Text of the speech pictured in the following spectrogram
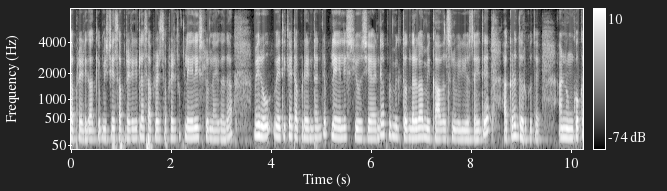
సపరేట్ సపరేట్గా కెమిస్ట్రీ సపరేట్గా ఇట్లా సపరేట్ సపరేట్గా ప్లేలిస్ట్లు ఉన్నాయి కదా. మీరు వెతికేటప్పుడు ఏంటంటే ప్లేలిస్ట్ యూజ్ చేయండి. అప్పుడు మీకు తొందరగా మీకు కావాల్సిన వీడియోస్ అయితే అక్కడ దొరుకుతాయి. అండ్ ఇంకొక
